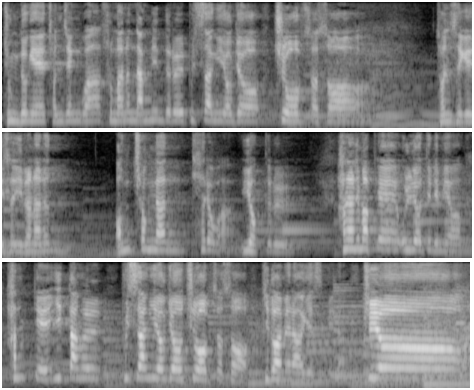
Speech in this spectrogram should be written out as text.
중동의 전쟁과 수많은 난민들을 불쌍히 여겨 주옵소서 전 세계에서 일어나는 엄청난 테러와 위협들을 하나님 앞에 올려드리며 함께 이 땅을 불쌍히 여겨 주옵소서. 기도하며 나가겠습니다. 주여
